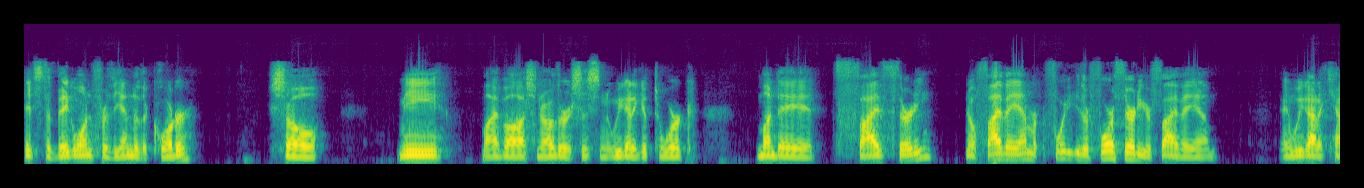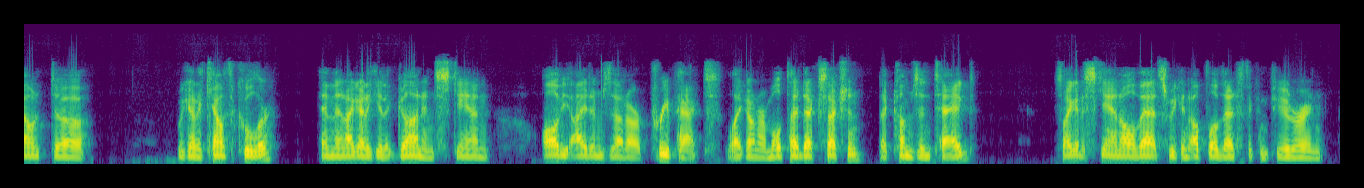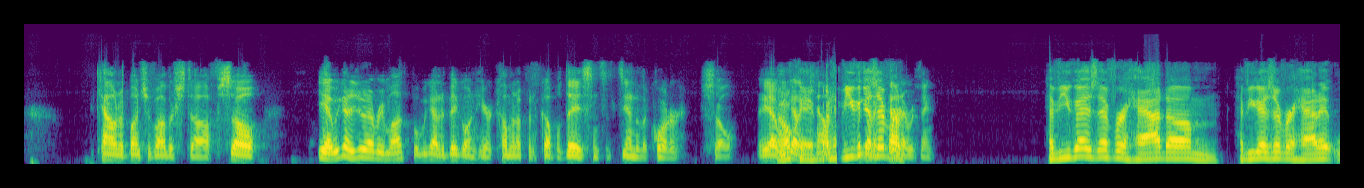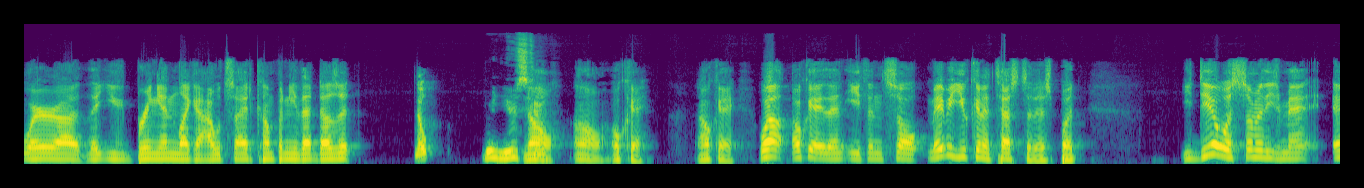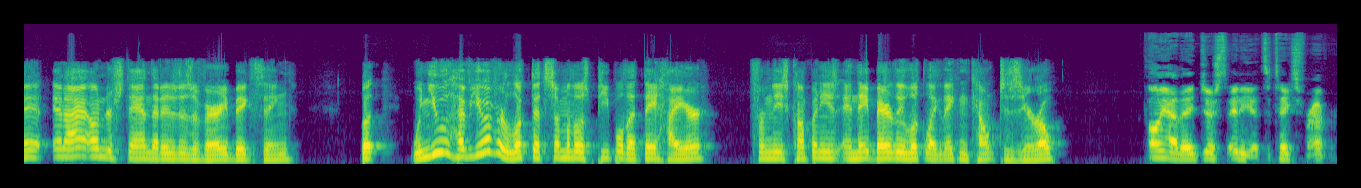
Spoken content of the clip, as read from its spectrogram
it's the big one for the end of the quarter. So me, my boss, and our other assistant, we got to get to work Monday at 5:30, no 5 a.m. or 4, either 4:30 or 5 a.m. And we got to count uh, we got to count the cooler, and then I got to get a gun and scan all the items that are pre-packed, like on our multi-deck section that comes in tagged. So I got to scan all that so we can upload that to the computer and count a bunch of other stuff. So yeah, we got to do it every month, but we got a big one here coming up in a couple days since it's the end of the quarter. So yeah, we got Okay, to but have you guys gotta ever- everything? Have you guys ever had um have you guys ever had it where uh, that you bring in like an outside company that does it? Nope. We used No. Oh, okay. Okay. Well, okay then Ethan, so maybe you can attest to this, but you deal with some of these man and, and I understand that it is a very big thing, but when you have you ever looked at some of those people that they hire from these companies and they barely look like they can count to zero? Oh yeah, they just idiots. It takes forever.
